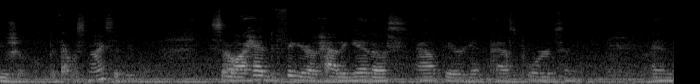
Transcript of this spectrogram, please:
usually. But that was nice of you. So I had to figure out how to get us out there, get passports and, and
